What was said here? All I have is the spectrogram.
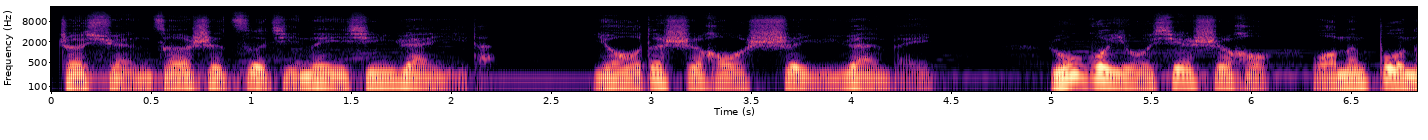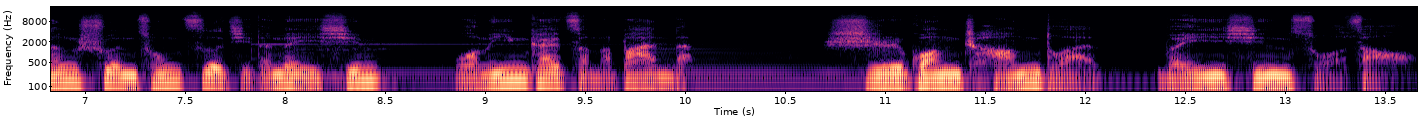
这选择是自己内心愿意的，有的时候事与愿违。如果有些时候我们不能顺从自己的内心，我们应该怎么办呢？时光长短唯心所造，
